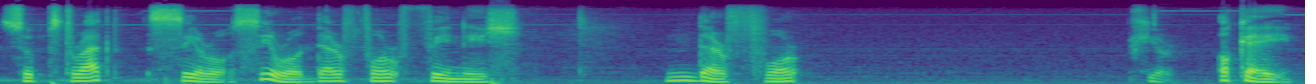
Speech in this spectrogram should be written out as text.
Subtract 0, 0, therefore finish therefore here. Okay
